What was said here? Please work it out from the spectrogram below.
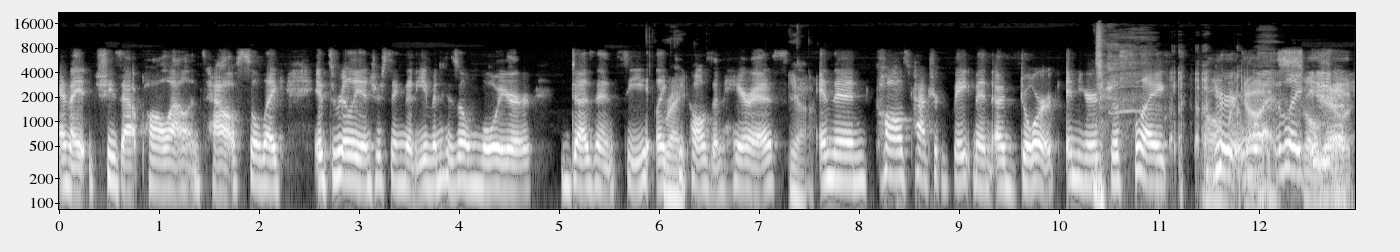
and that she's at Paul Allen's house. So like it's really interesting that even his own lawyer doesn't see like he calls him Harris yeah and then calls Patrick Bateman a dork, and you're just like, Oh you're my god! what, like, so good.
